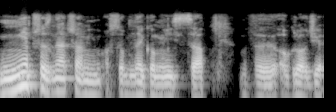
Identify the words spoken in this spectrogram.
Nie przeznaczam im osobnego miejsca w ogrodzie.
